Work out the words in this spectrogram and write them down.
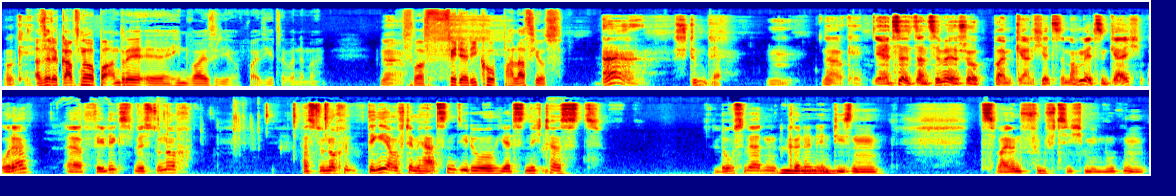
okay. Also da gab es noch ein paar andere äh, Hinweise, die weiß ich jetzt aber nicht mehr. Naja. Das war Federico Palacios. Ah, stimmt. Hm. Na, okay. Ja, jetzt, dann sind wir ja schon beim Gerch jetzt. Dann machen wir jetzt einen Gerch, oder? Äh, Felix, willst du noch, hast du noch Dinge auf dem Herzen, die du jetzt nicht hast loswerden können Mhm. in diesen 52 Minuten?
